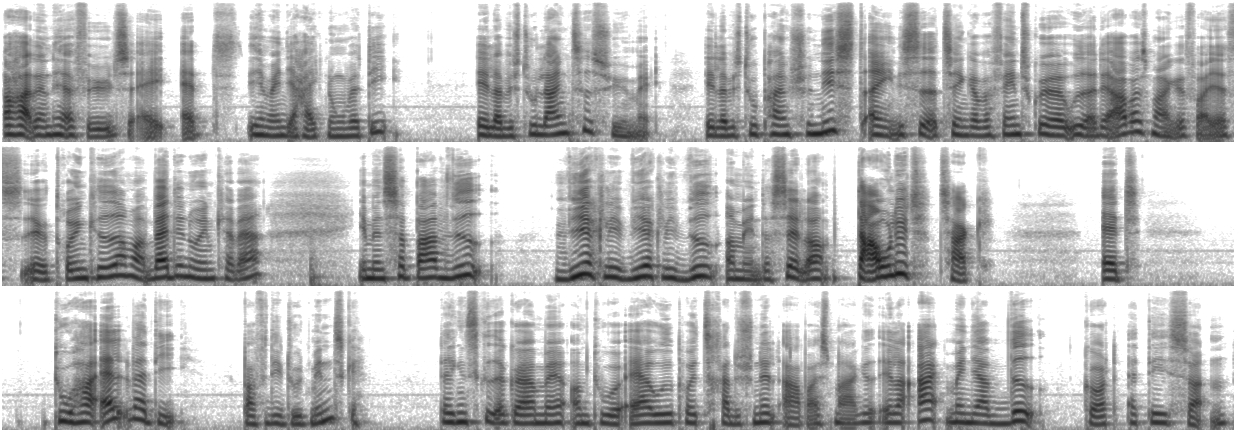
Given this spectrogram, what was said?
og har den her følelse af, at jamen, jeg har ikke nogen værdi, eller hvis du er langtidssyg med, eller hvis du er pensionist og egentlig sidder og tænker, hvad fanden skulle jeg ud af det arbejdsmarked fra, jeg, jeg drøn keder mig, hvad det nu end kan være, jamen så bare vid, virkelig, virkelig vid og mind dig selv om, dagligt tak, at du har al værdi, bare fordi du er et menneske. Der er ikke en skid at gøre med, om du er ude på et traditionelt arbejdsmarked eller ej, men jeg ved godt, at det er sådan.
